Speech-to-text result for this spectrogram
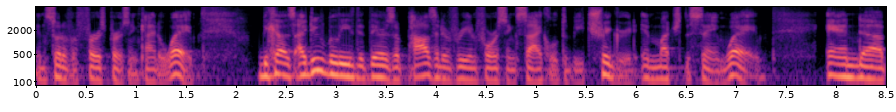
in sort of a first person kind of way because I do believe that there's a positive reinforcing cycle to be triggered in much the same way. And, uh,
